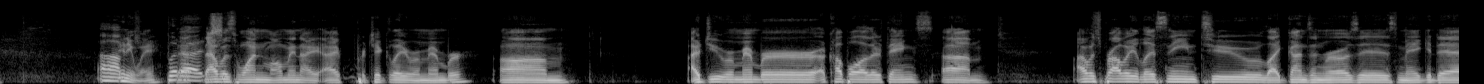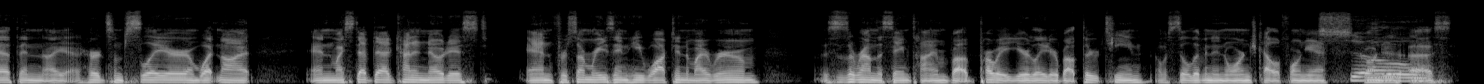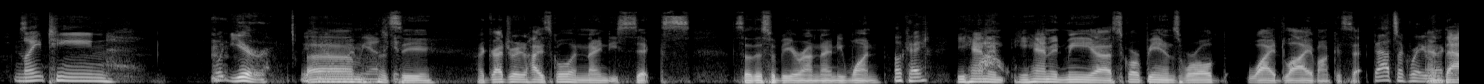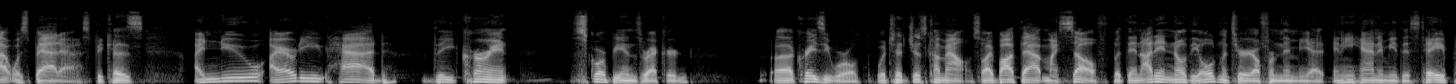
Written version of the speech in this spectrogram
Um, anyway, but that, uh, that was one moment I, I particularly remember. Um, I do remember a couple other things. Um, I was probably listening to like Guns N' Roses, Megadeth, and I heard some Slayer and whatnot. And my stepdad kind of noticed, and for some reason he walked into my room This is around the same time, about probably a year later, about 13. I was still living in Orange, California. So, going to, uh, 19. What year? If you don't mind um, let's see. I graduated high school in 96. So this would be around 91. Okay. He handed Wow. he handed me uh, Scorpions Worldwide Live on cassette. That's a great record. and record. that was badass because I knew I already had the current Scorpions record, uh, Crazy World, which had just come out. So I bought that myself, but then I didn't know the old material from them yet. And he handed me this tape,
